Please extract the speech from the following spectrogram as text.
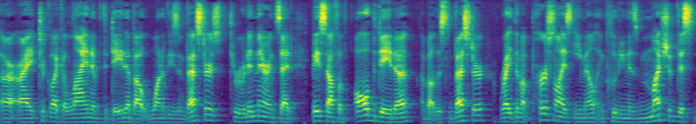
or I took like a line of the data about one of these investors, threw it in there, and said, based off of all the data about this investor, write them a personalized email, including as much of this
